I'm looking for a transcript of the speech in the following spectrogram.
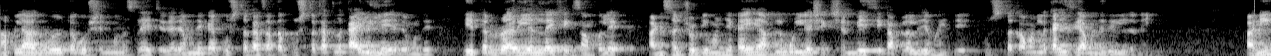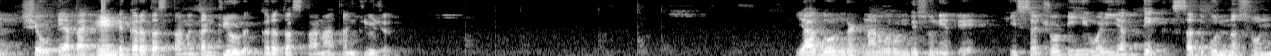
आपल्या आजूबाजूच्या गोष्टींमधूनच लिहायचे. त्याच्यामध्ये काय पुस्तकाचं आता पुस्तकातलं काय लिहिलंय याच्यामध्ये? हे तर रिअल लाईफ एक्झाम्पल आहे. आणि सचोटी म्हणजे काय हे आपलं मूल्य शिक्षण बेसिक आपल्याला जे माहिती आहे. पुस्तकामधलं काहीच यामध्ये दिलेलं नाही आणि शेवटी आता एंड करत असताना कन्क्ल्यूड करत असताना कन्क्लुजन या दोन घटनांवरून दिसून येते की सचोटी ही वैयक्तिक सद्गुण नसून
